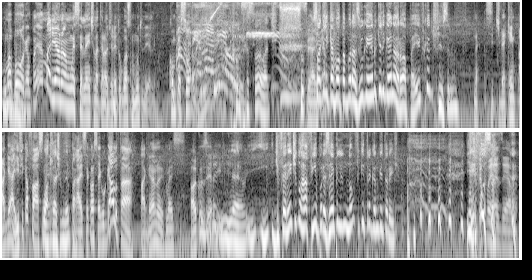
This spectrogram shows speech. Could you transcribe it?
uma boa campanha. Mariano é um excelente lateral direito, eu gosto muito dele. Como pessoa também. Isso é ótimo. Super Só que ele quer voltar pro Brasil ganhando o que ele ganha na Europa. Aí fica difícil, né? Né, Se tiver quem paga, aí fica fácil. O né? Atlético Mineiro paga. Aí você consegue. O Galo tá pagando, mas olha o Cruzeiro aí. E, é, e- e diferente do Rafinha, por exemplo, ele não fica entregando Gatorade. e Nunca foi função, reserva.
